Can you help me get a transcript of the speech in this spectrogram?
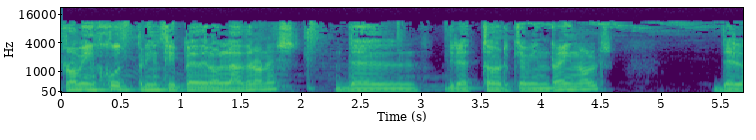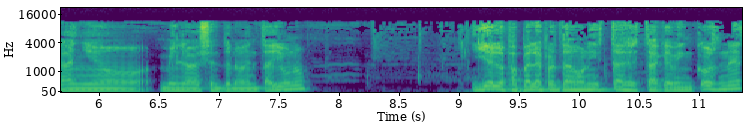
Robin Hood, Príncipe de los Ladrones, del director Kevin Reynolds, del año 1991. Y en los papeles protagonistas está Kevin Costner,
